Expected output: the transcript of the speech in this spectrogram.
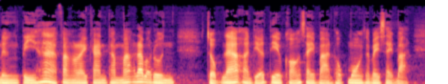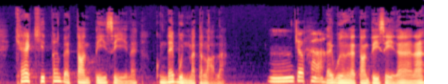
หนึ่งตีห้าฟังรายการธรรมะรับอรุณ จบแล้วอะเดี๋ยวเตรียมของใส่บาตรหกโมงจะไปใส่บาตรแค่คิดตั้งแต่ตอนตีสี่นะคุณได้บุญมาตลอดละอืมเจ้าค่ะ ได้บุญตั้งแต่ตอนตีสี่นั่นแหละนะ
